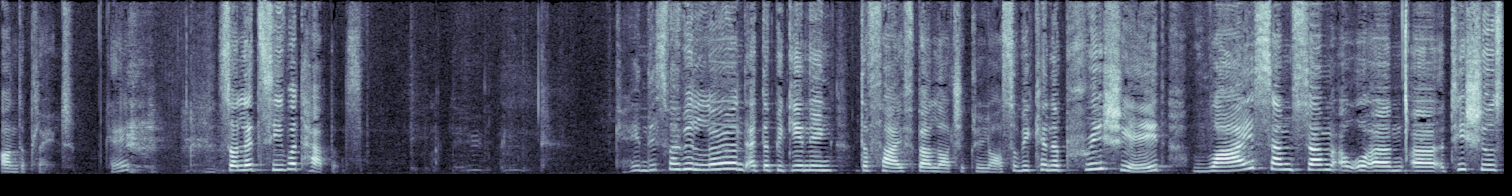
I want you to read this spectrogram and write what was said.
on the plate. Okay? So let's see what happens. Okay, in this way we learned at the beginning the five biological laws. So we can appreciate why some, some uh, um, uh, tissues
